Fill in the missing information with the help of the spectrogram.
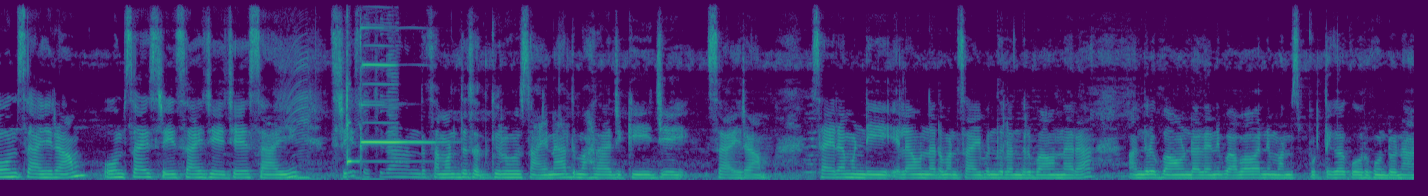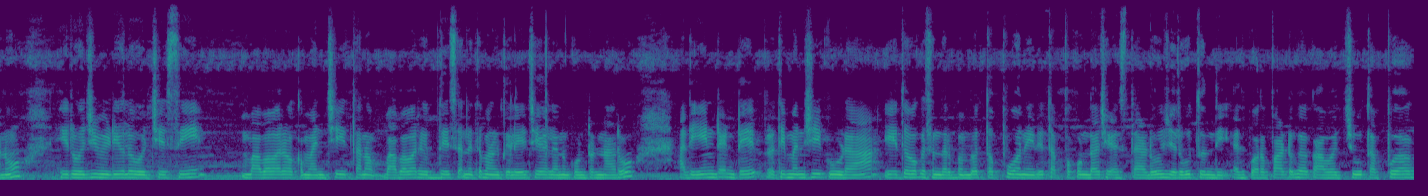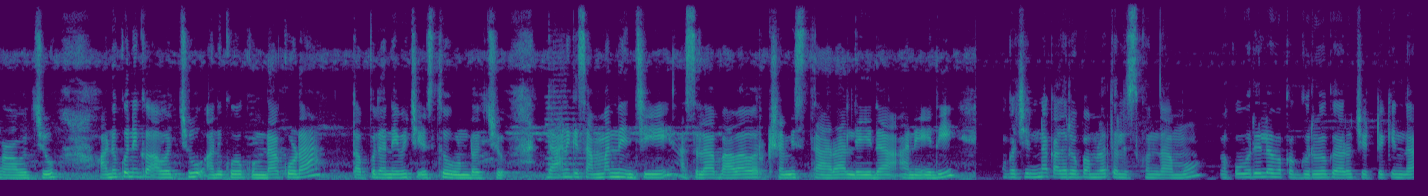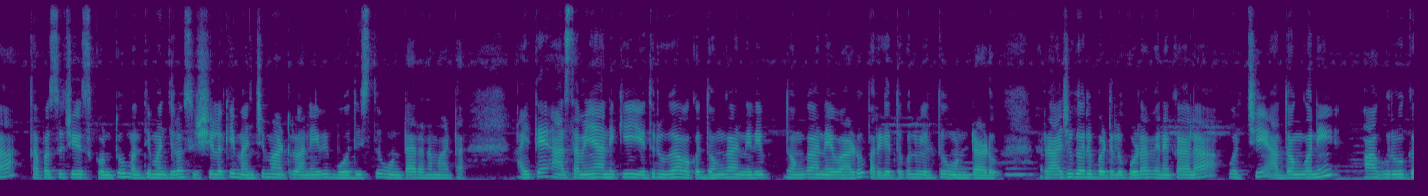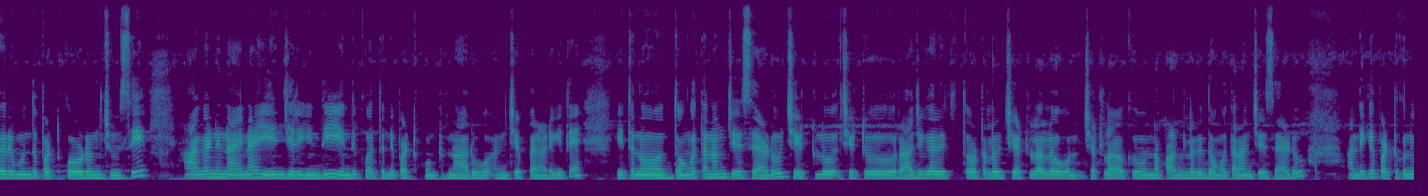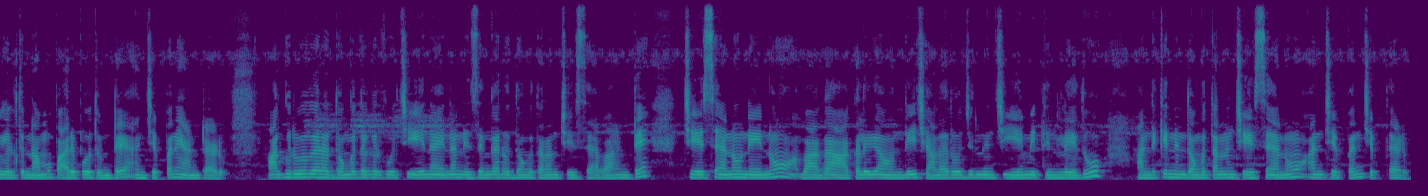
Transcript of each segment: ఓం సాయిరామ్ ఓం సాయి శ్రీ సాయి జయ జయ సాయి. శ్రీ సచ్చిదానంద సమర్థ సద్గురు సాయినాథ్ మహారాజ్కి జై సాయిరామ్ సాయిరామ్ అండి ఎలా ఉన్నారు మన సాయి బంధువులు? అందరూ బాగున్నారా? అందరూ బాగుండాలని బాబావారిని మనస్ఫూర్తిగా కోరుకుంటున్నాను. ఈరోజు వీడియోలో వచ్చేసి బాబావారు ఒక మంచి తన బాబావారి ఉద్దేశాన్ని అయితే మనకు తెలియచేయాలనుకుంటున్నారు. అది ఏంటంటే ప్రతి మనిషి కూడా ఏదో ఒక సందర్భంలో తప్పు అనేది తప్పకుండా చేస్తాడు జరుగుతుంది. అది పొరపాటుగా కావచ్చు తప్పుగా కావచ్చు అనుకుని కావచ్చు అనుకోకుండా కూడా తప్పులు అనేవి చేస్తూ ఉండొచ్చు. దానికి సంబంధించి అసలు బాబావారు క్షమిస్తారా లేదా అనేది ఒక చిన్న కథ రూపంలో తెలుసుకుందాము. ఒక ఊరిలో ఒక గురువు గారు చెట్టు కింద తపస్సు చేసుకుంటూ మధ్య మధ్యలో శిష్యులకి మంచి మాటలు అనేవి బోధిస్తూ ఉంటారనమాట అయితే ఆ సమయానికి ఎదురుగా ఒక దొంగ అనేది దొంగ అనేవాడు పరిగెత్తుకుని వెళ్తూ ఉంటాడు. రాజుగారి భటులు కూడా వెనకాల వచ్చి ఆ దొంగని ఆ గురువుగారి ముందు పట్టుకోవడం చూసి ఆగండి నాయన ఏం జరిగింది? ఎందుకు అతన్ని పట్టుకుంటున్నారు? అని చెప్పని అడిగితే ఇతను దొంగతనం చేశాడు. చెట్లు చెట్టు రాజుగారి తోటలో చెట్లలో ఉన్న చెట్లకు ఉన్న పండ్లని దొంగతనం చేశాడు. అందుకే పట్టుకుని వెళ్తున్నాము పారిపోతుంటే అని చెప్పని అంటాడు. ఆ గురువుగారు ఆ దొంగ దగ్గరకు వచ్చి ఏనాయన నిజంగా నువ్వు దొంగతనం చేశావా? అంటే చేశాను. నేను బాగా ఆకలిగా ఉంది. చాలా రోజుల నుంచి ఏమీ తినలేదు. అందుకే నేను దొంగతనం చేశాను అని చెప్పని చెప్తాడు.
